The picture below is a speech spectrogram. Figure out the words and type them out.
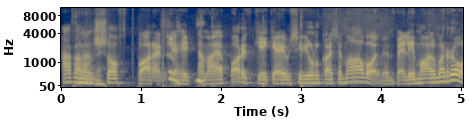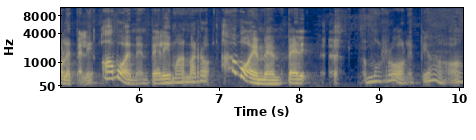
Avalanche Softwaren kehittämä ja Partkey Gamesin julkaisema avoimen pelimaailman roolipeli. Avoimen pelimaailman ro- avoimen peli... Mun rooli, joo,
